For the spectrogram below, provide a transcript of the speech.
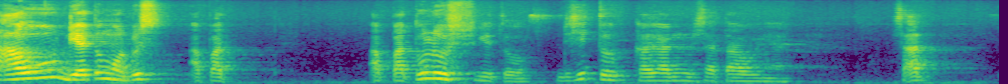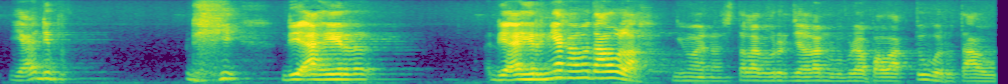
tahu dia tuh modus apa apa tulus gitu. Di situ kalian bisa tahunya saat ya di di di akhir di akhirnya kamu tahu lah gimana setelah berjalan beberapa waktu baru tahu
